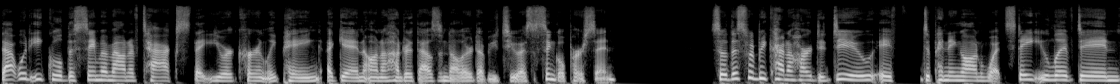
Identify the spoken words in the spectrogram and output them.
that would equal the same amount of tax that you are currently paying again on a $100,000 W 2 as a single person. So this would be kind of hard to do if, depending on what state you lived in,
